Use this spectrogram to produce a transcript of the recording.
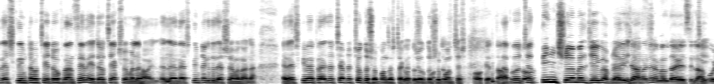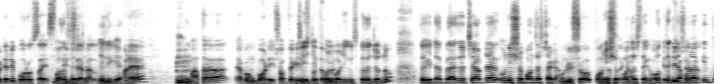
র্যাশ ক্রিমটা হচ্ছে এটাও ফ্রান্সের এটা হচ্ছে একশো এমএল হয়। র্যাশ ক্রিমটা কিন্তু দেড়শো এমএল হয় না। র্যাশ ক্রিমের প্রাইস হচ্ছে আপনার চোদ্দশো পঞ্চাশ টাকা 1450 চোদ্দশো পঞ্চাশ। Okay, তারপর হচ্ছে হলো- তিনশো এমএল যে আপনার এই যে এটা 250 ml দেখাইছিলাম ওইটারই বড় সাইজ বড় 300 size ml মানে মাথা এবং বডি সব জায়গায় ইউজ করতে ফুল বডি ইউজ করার জন্য। তো এটার প্রাইস হচ্ছে আপনার উনিশশো পঞ্চাশ টাকা। 1950 টাকা। প্রত্যেকটা প্রোডাক্ট কিন্তু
